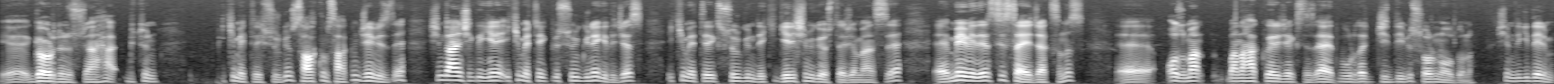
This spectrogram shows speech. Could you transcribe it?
e, gördünüz. Yani her, bütün 2 metrelik sürgün salkım salkım cevizli. Şimdi aynı şekilde yine 2 metrelik bir sürgüne gideceğiz. 2 metrelik sürgündeki gelişimi göstereceğim ben size. E, meyveleri siz sayacaksınız. E, o zaman bana hak vereceksiniz. Evet burada ciddi bir sorun olduğunu. Şimdi gidelim.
